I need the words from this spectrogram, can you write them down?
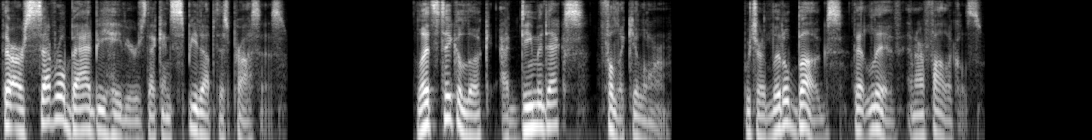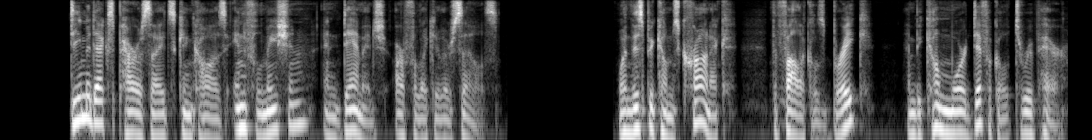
There are several bad behaviors that can speed up this process. Let's take a look at Demodex folliculorum which are little bugs that live in our follicles. Demodex parasites can cause inflammation and damage our follicular cells. When this becomes chronic, the follicles break and become more difficult to repair.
